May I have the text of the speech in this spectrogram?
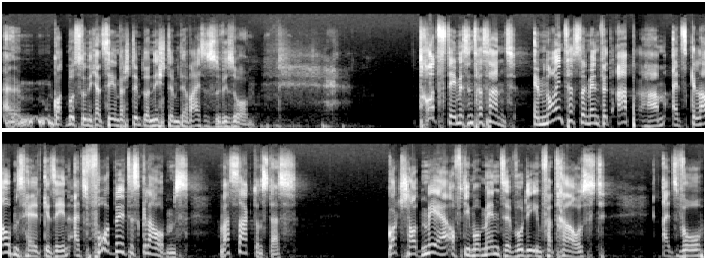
ähm, Gott musst du nicht erzählen, was stimmt oder nicht stimmt, der weiß es sowieso. Trotzdem ist interessant, im Neuen Testament wird Abraham als Glaubensheld gesehen, als Vorbild des Glaubens. Was sagt uns das? Gott schaut mehr auf die Momente, wo du ihm vertraust, als wo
